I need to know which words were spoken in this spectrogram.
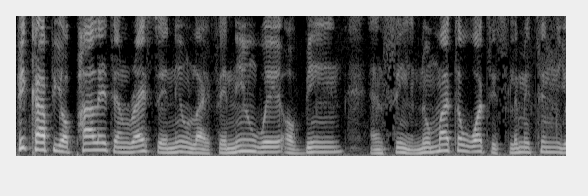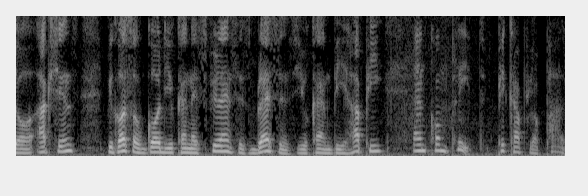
Pick up your palette and rise to a new life, a new way of being and seeing. No matter what is limiting your actions, because of God, you can experience His blessings. You can be happy and complete. Pick up your pallet.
